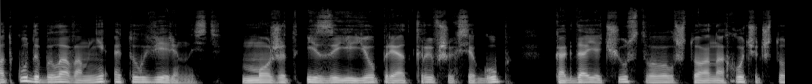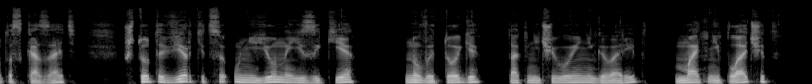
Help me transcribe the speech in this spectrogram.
откуда была во мне эта уверенность? Может, из-за ее приоткрывшихся губ, когда я чувствовал, что она хочет что-то сказать, что-то вертится у нее на языке, но в итоге так ничего и не говорит. Мать не плачет,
